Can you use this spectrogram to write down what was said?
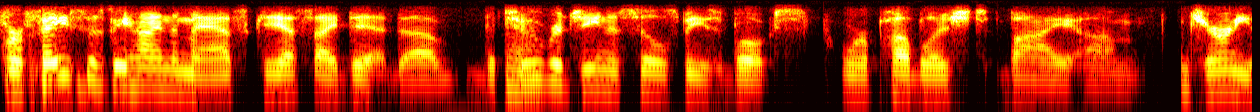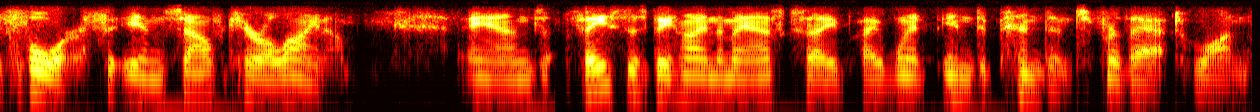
For Faces Behind the Mask, yes, I did. Uh, the two yeah. Regina Silsby's books were published by um, Journey Forth in South Carolina. And Faces Behind the Masks, I, I went independent for that one.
